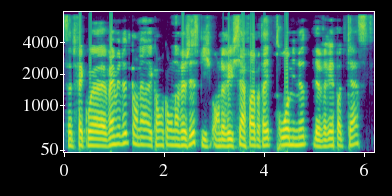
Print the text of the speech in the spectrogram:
ça te fait quoi, 20 minutes qu'on a, qu'on, enregistre, puis on a réussi à faire peut-être 3 minutes de vrai podcast.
